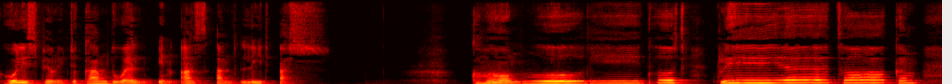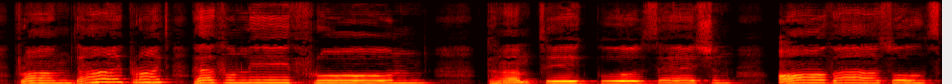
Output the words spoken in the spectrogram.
Holy Spirit to come dwell in us and lead us. Come, Holy Ghost, Creator, come from thy bright heavenly throne. Come take possession of our souls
